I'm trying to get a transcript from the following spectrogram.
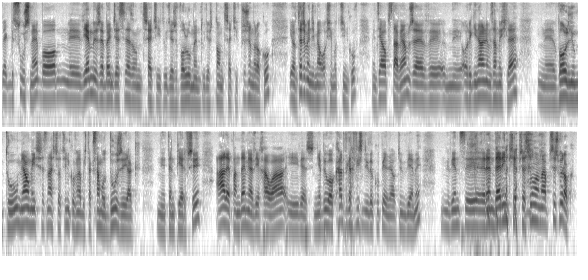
jakby słuszne, bo y, wiemy, że będzie sezon trzeci, tudzież wolumen, tudzież tom trzeci w przyszłym roku i on też będzie miał 8 odcinków, więc ja obstawiam, że w oryginalnym zamyśle Volume 2 miał mieć 16 odcinków, miał być tak samo duży jak ten pierwszy, ale pandemia wjechała i wiesz, nie było kart graficznych do kupienia, o czym wiemy, więc y, rendering się przesunął na przyszły rok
